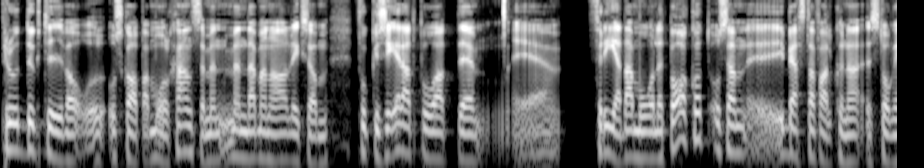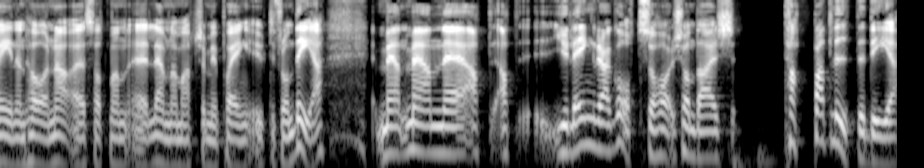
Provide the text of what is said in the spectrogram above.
produktiva och, och skapa målchanser. Men, men där man har liksom fokuserat på att eh, eh freda målet bakåt och sen eh, i bästa fall kunna stånga in en hörna eh, så att man eh, lämnar matchen med poäng utifrån det. Men, men eh, att, att ju längre det har gått så har Sean Dyche tappat lite det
